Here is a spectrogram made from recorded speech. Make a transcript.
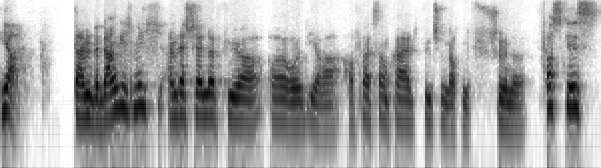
Ja, dann bedanke ich mich an der Stelle für eure und Ihre Aufmerksamkeit, wünsche noch eine schöne FOSGIS.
